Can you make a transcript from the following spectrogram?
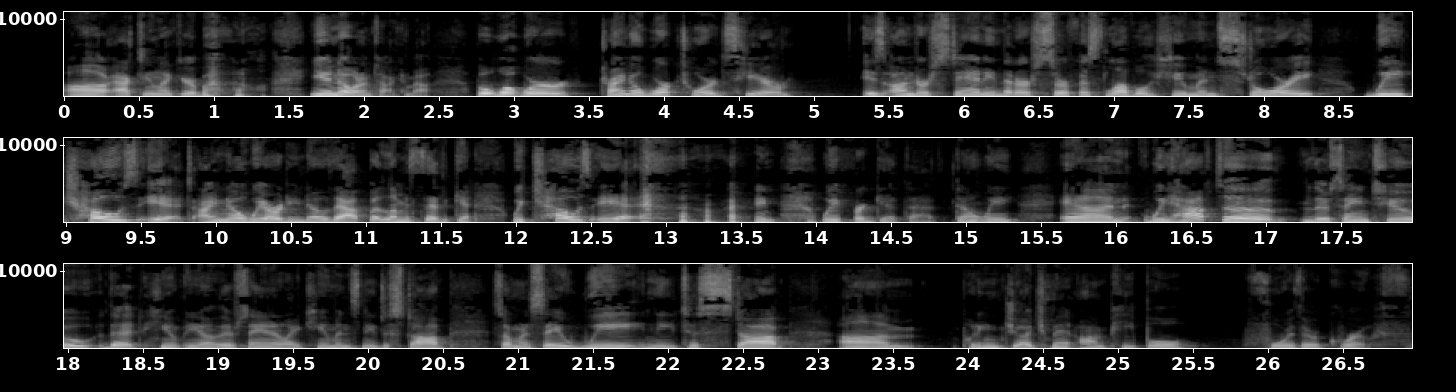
uh, acting like you're, you know what I'm talking about. But what we're trying to work towards here is understanding that our surface level human story, we chose it. I know we already know that, but let me say it again. We chose it, right? We forget that, don't we? And we have to, they're saying too that, you know, they're saying it like humans need to stop. So I'm going to say we need to stop um, putting judgment on people for their growth.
